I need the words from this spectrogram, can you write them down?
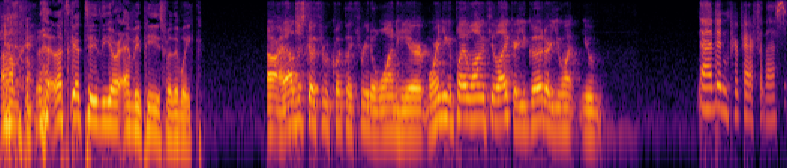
Um, let's get to the, your MVPs for the week. All right, I'll just go through quickly three to one here. Maureen, you can play along if you like. Are you good, or you want you? No, I didn't prepare for this.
